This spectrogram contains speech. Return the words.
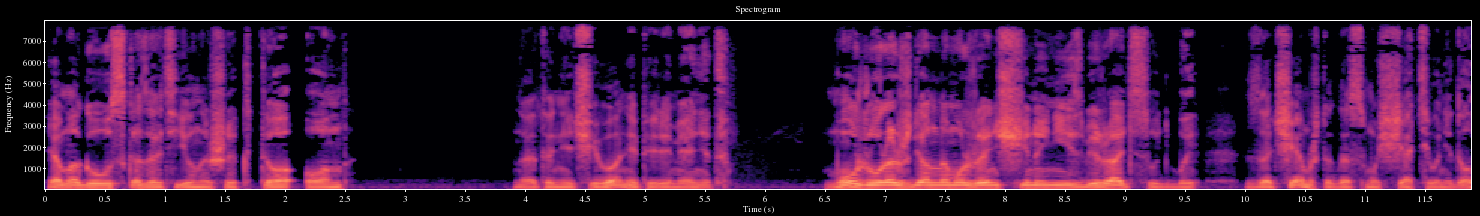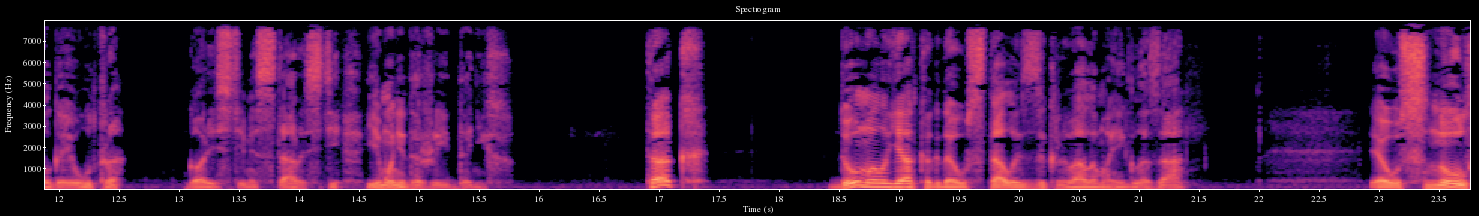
Я могу сказать юноше, кто он, но это ничего не переменит. Мужу, рожденному женщиной, не избежать судьбы. Зачем же тогда смущать его недолгое утро — горестями старости, ему не дожить до них. Так думал я, когда усталость закрывала мои глаза. Я уснул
